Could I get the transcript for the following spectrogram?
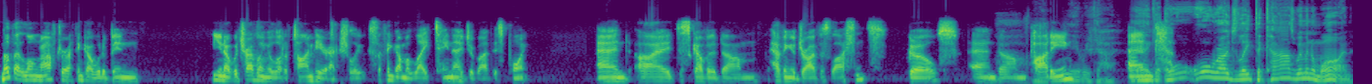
not that long after, I think I would have been you know, we're traveling a lot of time here actually, because I think I'm a late teenager by this point. And I discovered um, having a driver's license, girls, and um, partying. Here we go. And all, all, roads lead to cars, women, and wine.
